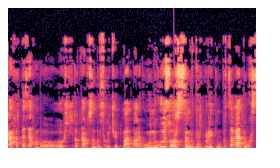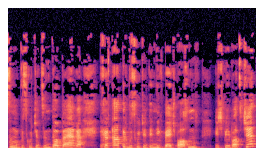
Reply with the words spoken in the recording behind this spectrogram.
гайхалтай сайхан өөрчлөлтүүд гаргасан бүсгүүчүүд маань баг үнгүү сурсан төлбөрийг нь буцаагаад өгсөн бүсгүүчүүд зөндөө байгаа. Тэгэхээр та тэр бүсгүүчүүдийн нэг байж болно гэж би бодож байна.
